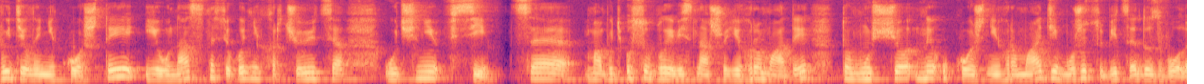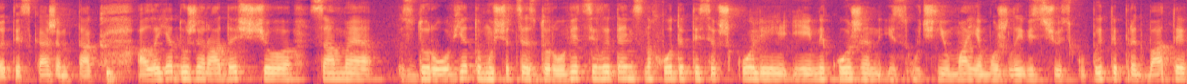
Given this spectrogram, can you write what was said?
виділені кошти, і у нас на сьогодні харчуються учні всі. Це, мабуть, особливість нашої громади, тому що не у кожній громаді можуть собі це дозволити, скажімо так. Але я дуже рада, що саме здоров'я, тому що це здоров'я цілий день знаходитися в школі, і не кожен із учнів має можливість щось купити, придбати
